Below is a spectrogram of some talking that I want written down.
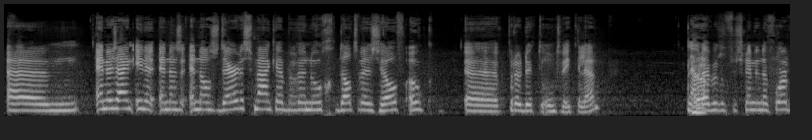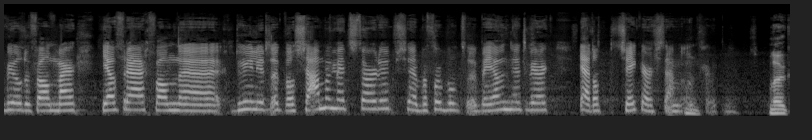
Um, en, er zijn in, en, als, en als derde smaak hebben we nog dat we zelf ook producten ontwikkelen. Nou, daar heb ik verschillende voorbeelden van. Maar jouw vraag van, uh, doen jullie het ook wel samen met start-ups? Uh, bijvoorbeeld bij jouw netwerk? Ja, dat zeker staan we ook voor. Leuk.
